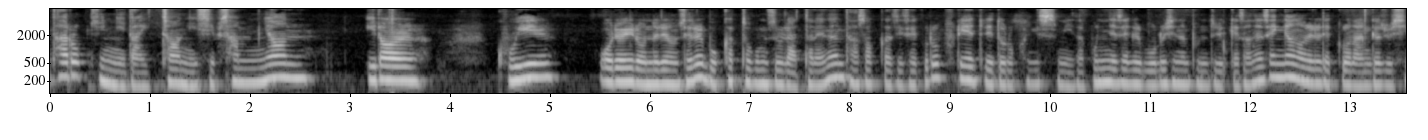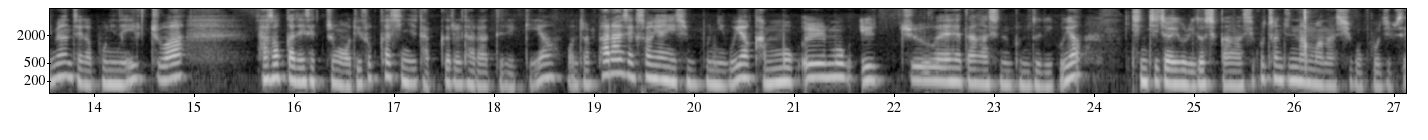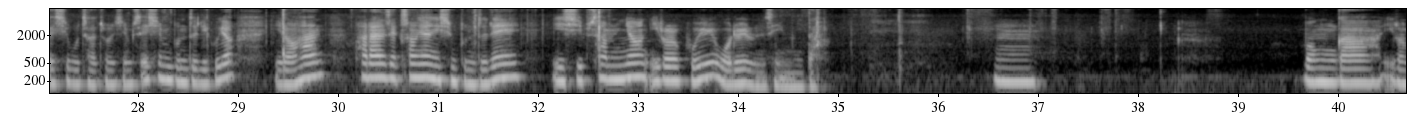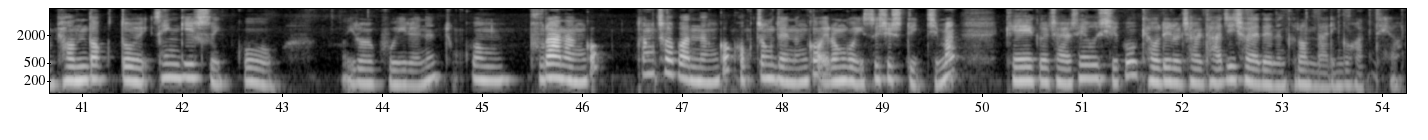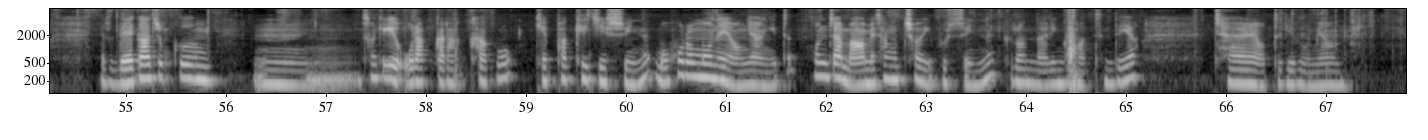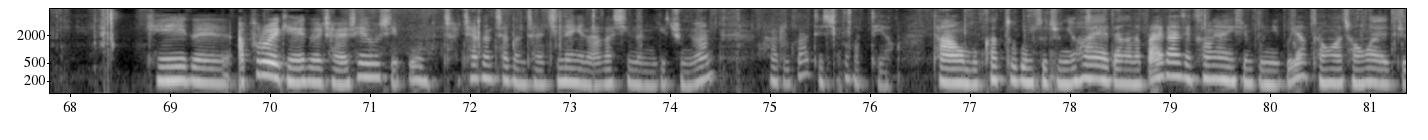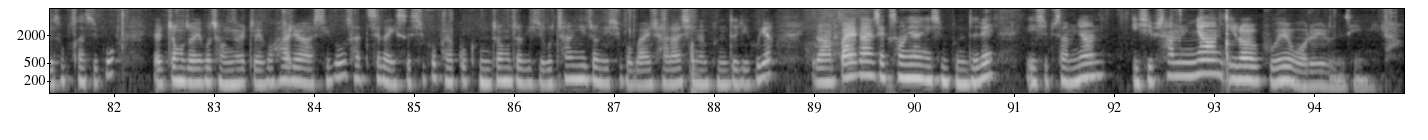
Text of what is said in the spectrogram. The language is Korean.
타로키입니다. 2023년 1월 9일 월요일 오늘의 운세를 모카토 금수를 나타내는 다섯 가지 색으로 풀이해드리도록 하겠습니다. 본인의 색을 모르시는 분들께서는 생년월일 댓글로 남겨주시면 제가 본인의 일주와 다섯 가지 색 중 어디 속하신지 답글을 달아드릴게요. 먼저 파란색 성향이신 분이고요. 간목, 을목, 일주에 해당하시는 분들이고요. 진취적이고 리더십 강하시고 천진난만하시고 고집 세시고 자존심 세신 분들이고요. 이러한 파란색 성향이신 분들의 23년 1월 9일 월요일 운세입니다. 음, 뭔가 이런 변덕도 생길 수 있고 1월 9일에는 조금 불안한 거, 상처받는 거, 걱정되는 거 이런 거 있으실 수도 있지만 계획을 잘 세우시고 결의를 잘 다지셔야 되는 그런 날인 것 같아요. 그래서 내가 조금 음, 성격이 오락가락하고 개팍해질 수 있는 뭐 호르몬의 영향이든 혼자 마음의 상처 입을 수 있는 그런 날인 것 같은데요. 잘 어떻게 보면 계획을 앞으로의 계획을 잘 세우시고 잘 차근차근 잘 진행해 나가시는 게 중요한 하루가 되실 것 같아요. 다음 무카토 금수 중에 화에 해당하는 빨간색 성향이신 분이고요. 병화 정화일주에 속하시고 열정적이고 정열적이고 화려하시고 사치가 있으시고 밝고 긍정적이시고 창의적이시고 말 잘하시는 분들이고요. 이러한 빨간색 성향이신 분들의 23년 23년 1월 9일 월요일 운세입니다.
